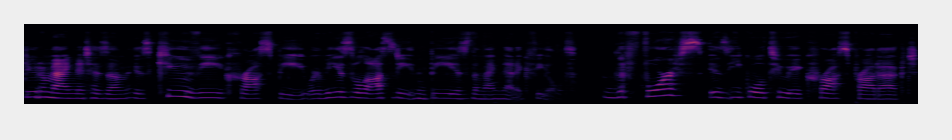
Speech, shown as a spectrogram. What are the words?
due to magnetism is QV cross B, where V is velocity and B is the magnetic field. The force is equal to a cross product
